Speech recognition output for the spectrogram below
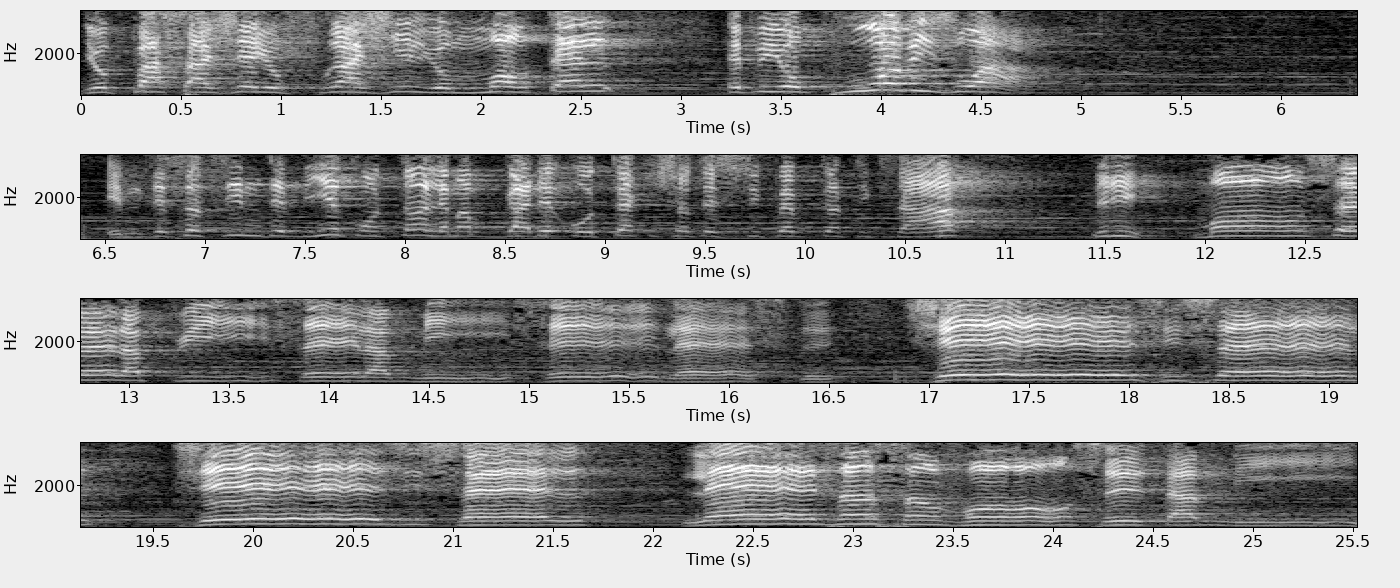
yo? Passager, yo fragile, yo mortel, et puis yo provisoire. Et je me senti bien content, je m'a regardé auteur qui chantait superbe cantique ça. Il dit, mon seul appui, c'est l'ami céleste. Jésus seul, Jésus seul. Les uns s'en vont, cet ami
